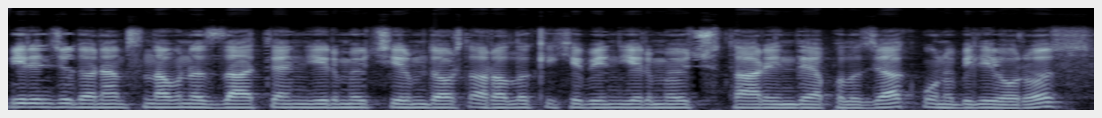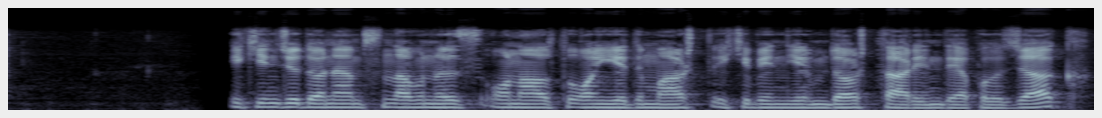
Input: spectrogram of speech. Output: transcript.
Birinci dönem sınavınız zaten 23-24 Aralık 2023 tarihinde yapılacak. Bunu biliyoruz. İkinci dönem sınavınız 16-17 Mart 2024 tarihinde yapılacak.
